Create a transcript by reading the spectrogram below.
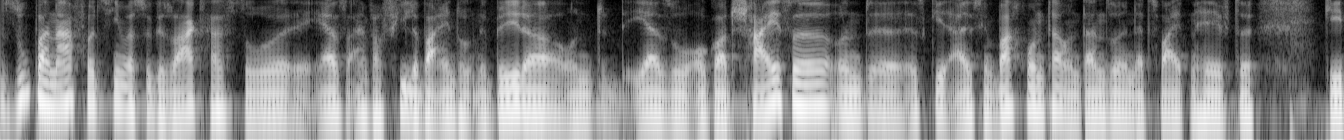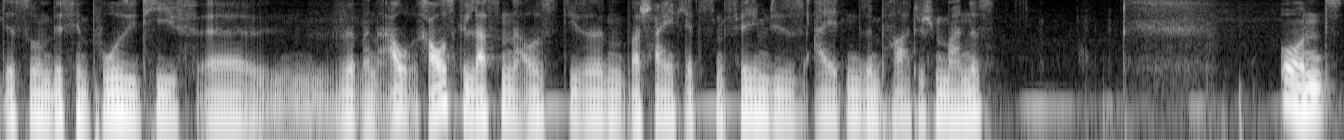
super nachvollziehen, was du gesagt hast. So erst einfach viele beeindruckende Bilder und eher so, oh Gott, scheiße und äh, es geht alles den Bach runter und dann so in der zweiten Hälfte geht es so ein bisschen positiv, äh, wird man au rausgelassen aus diesem wahrscheinlich letzten Film dieses alten, sympathischen Mannes. Und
